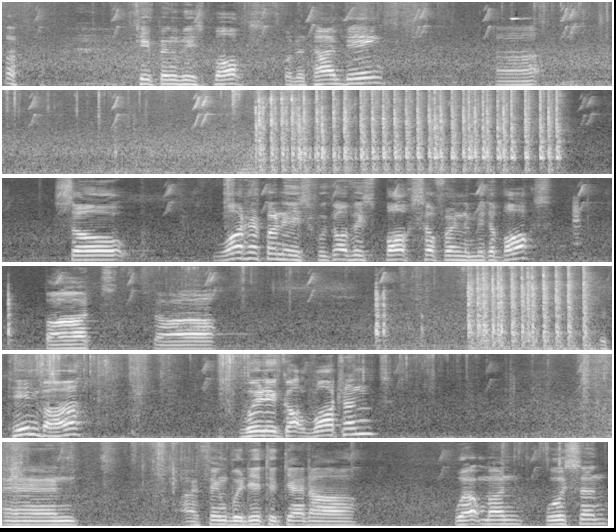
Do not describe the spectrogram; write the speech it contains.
keeping this box for the time being. Uh, so what happened is we got this box the meter box, but the, the timber really got rotten and I think we need to get our workman Wilson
